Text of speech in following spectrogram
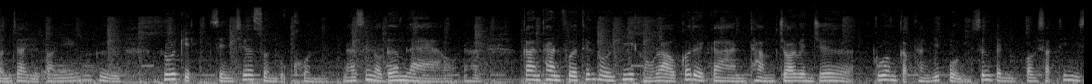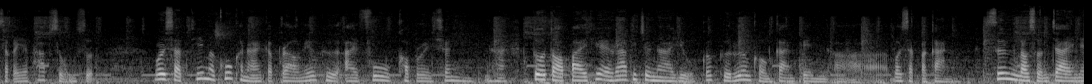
สนใจอยู่ตอนนี้ก็คือธุรกิจสินเชื่อส่วนบุคคลนะซึ่งเราเริ่มแล้วนะคะการ transfer เทคโนโลยีของเราก็โดยการทำ joint venture ร่วมกับทางญี่ปุ่น ซึ่งเป็นบริษัทที่มีศักยภาพสูงสุด บริษัทที่มาคู่ขนานกับเราเนี่ยก็คือ iFu Corporation นะคะตัวต่อไปที่ไอราพิจารณาอยู่ก็คือเรื่องของการเป็นบริษัทประกัน ซึ่งเราสนใจใน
